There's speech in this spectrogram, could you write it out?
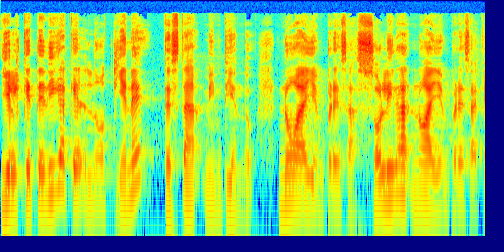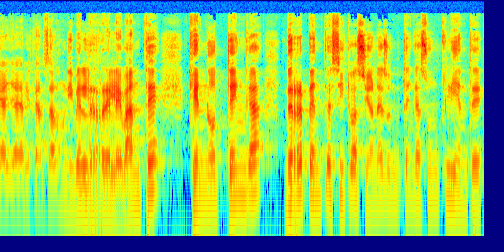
Y el que te diga que él no tiene, te está mintiendo. No hay empresa sólida, no hay empresa que haya alcanzado un nivel relevante que no tenga de repente situaciones donde tengas un cliente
